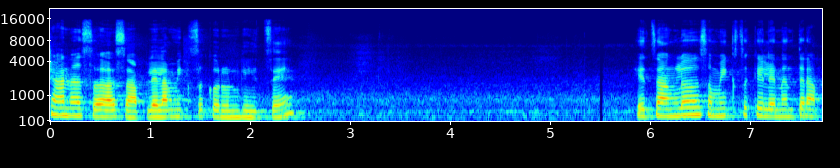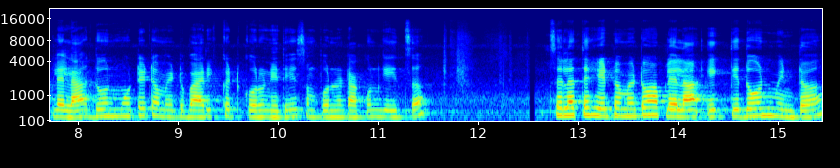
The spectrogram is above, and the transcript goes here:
छान असं असं आपल्याला मिक्स करून घ्यायचं. आहे हे चांगलं असं मिक्स केल्यानंतर आपल्याला दोन मोठे टोमॅटो बारीक कट करून येते संपूर्ण टाकून घ्यायचं. चला तर हे टोमॅटो आपल्याला एक ते दोन मिनटं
